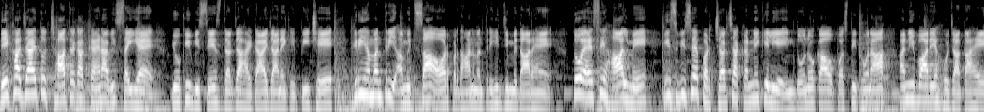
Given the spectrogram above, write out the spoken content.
देखा जाए तो छात्र का कहना भी सही है, क्योंकि विशेष दर्जा हटाए जाने के पीछे गृह मंत्री अमित शाह और प्रधानमंत्री ही जिम्मेदार हैं। तो ऐसे हाल में इस विषय पर चर्चा करने के लिए इन दोनों का उपस्थित होना अनिवार्य हो जाता है।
